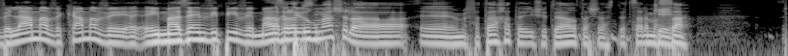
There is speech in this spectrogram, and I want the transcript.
ולמה וכמה, ומה זה MVP ומה זה... אבל הדוגמה של המפתחת ההיא שתיארת, שיצאה למסע, כן.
